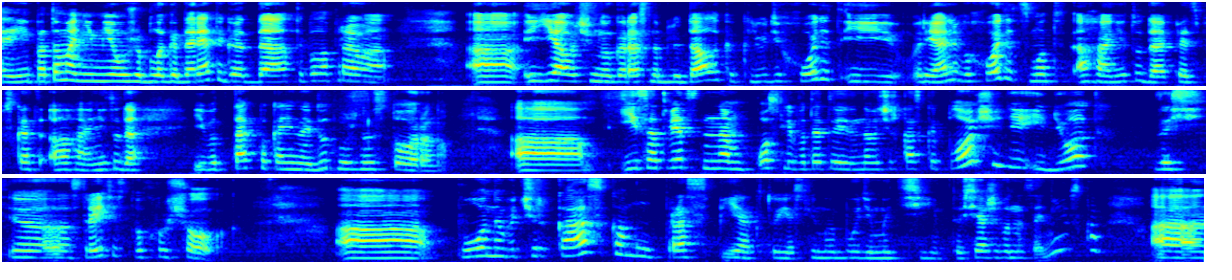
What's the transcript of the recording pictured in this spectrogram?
И потом они мне уже благодарят и говорят, да, ты была права. А, и я очень много раз наблюдала, как люди ходят и реально выходят, смотрят, ага, не туда, опять спускаются, ага, не туда. И вот так, пока не найдут нужную сторону. А, и, соответственно, после вот этой Новочеркасской площади идет э, строительство хрущевок. А, по Новочеркасскому проспекту, если мы будем идти, то есть я живу на Заневском, а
